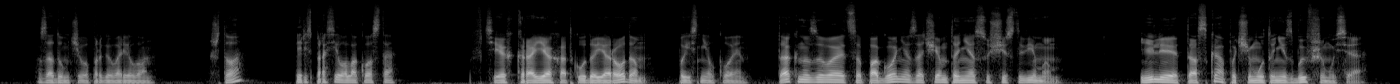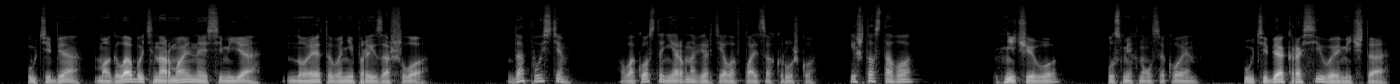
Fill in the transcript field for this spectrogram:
— задумчиво проговорил он. «Что?» — переспросила Лакоста. «В тех краях, откуда я родом», — пояснил Коэн, — «так называется погоня за чем-то неосуществимым. Или тоска почему-то несбывшемуся. У тебя могла быть нормальная семья, но этого не произошло». «Допустим». Лакоста нервно вертела в пальцах кружку. «И что с того?» «Ничего», — усмехнулся Коэн. «У тебя красивая мечта.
